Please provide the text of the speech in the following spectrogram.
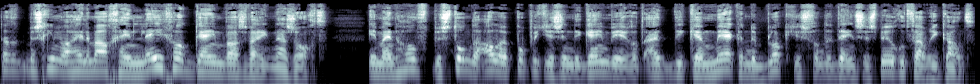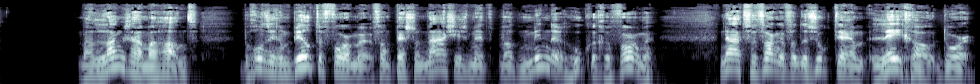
dat het misschien wel helemaal geen Lego-game was waar ik naar zocht. In mijn hoofd bestonden alle poppetjes in de gamewereld uit die kenmerkende blokjes van de Deense speelgoedfabrikant. Maar langzamerhand begon zich een beeld te vormen van personages met wat minder hoekige vormen. Na het vervangen van de zoekterm Lego door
